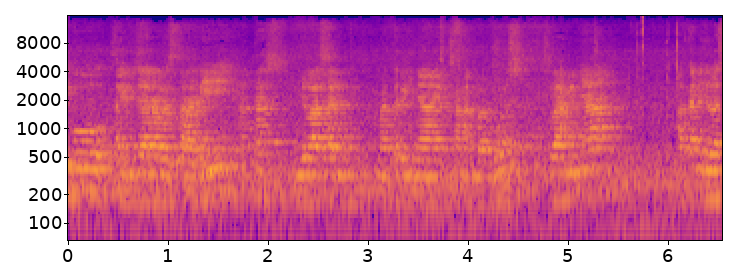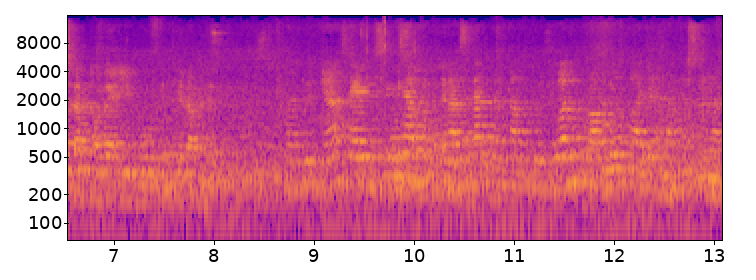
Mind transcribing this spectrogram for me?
Ibu Aizara Lestari atas penjelasan materinya yang sangat bagus. Selanjutnya akan dijelaskan oleh Ibu Fitri Ramadhani. Selanjutnya, saya di sini akan menjelaskan tentang tujuan profil pelajar Pancasila.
